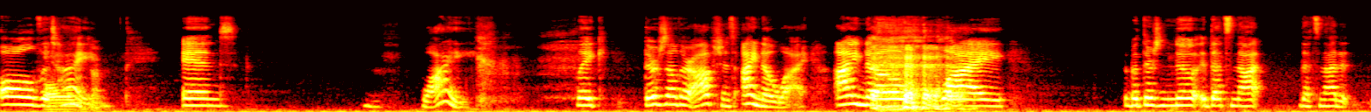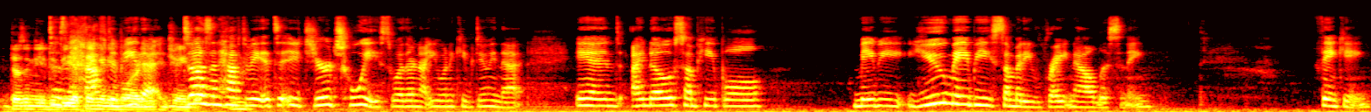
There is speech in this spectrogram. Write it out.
all the All the time. time. And why? Like, there's other options. I know why. I know why. But there's no. That's not. That's not. It It doesn't need to doesn't be a have thing to anymore. be You that. can It doesn't it. have to mm. be. It's it's your choice whether or not you want to keep doing that. And I know some people. Maybe you may be somebody right now listening, thinking,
